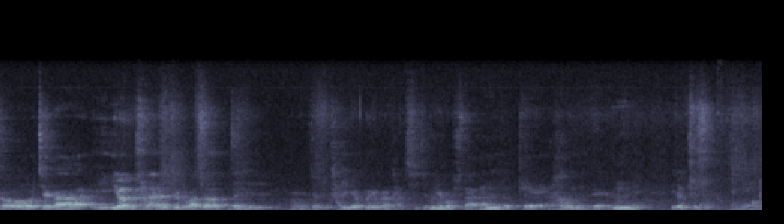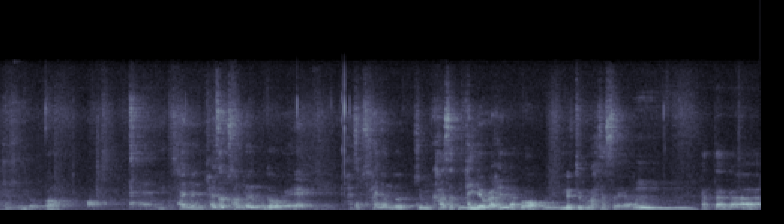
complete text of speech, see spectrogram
저 제가 이, 런 판화를 들고 가서 저기 음, 저기 달력 그림을 같이 좀 음. 해봅시다. 나는 음. 이렇게 하고 있는데 음. 이런 추수 네. 추수 이런 거 8년 83년도에 84년도쯤 가서 달력을 하려고 이걸 들고 갔었어요. 음. 갔다가 아,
